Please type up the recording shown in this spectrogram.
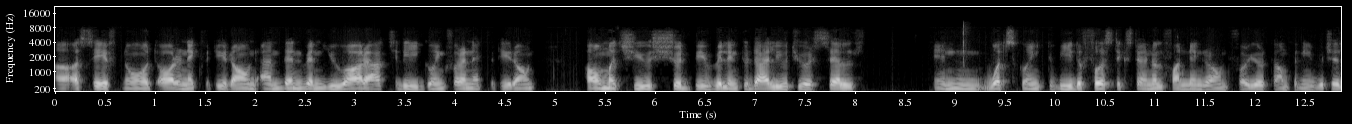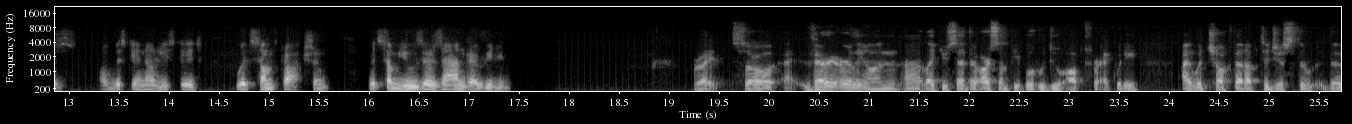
uh, a safe note or an equity round, and then when you are actually going for an equity round? How much you should be willing to dilute yourself in what's going to be the first external funding round for your company, which is obviously an early stage with some traction, with some users and revenue. Right. So, uh, very early on, uh, like you said, there are some people who do opt for equity. I would chalk that up to just the, the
